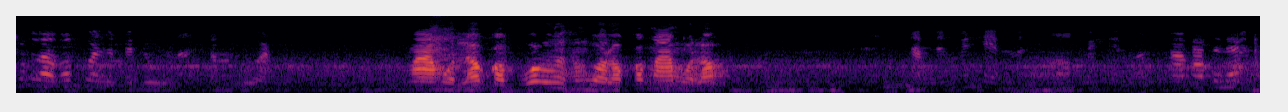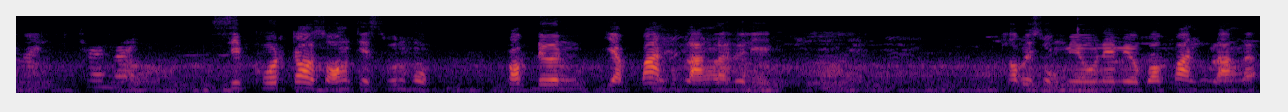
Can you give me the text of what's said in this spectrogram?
พวกเราก็ควรจะไปดูนะสำรวจมาหมดแล้วก็พวกเราสำรวจเราก็มาหมดแล้ว 10โค้ด92706ก๊อปเดินเหยียบบ้านทุกหลังแล้วเฮอรีเข้าไปส่งเมลในเมลบล็อกบ้านทุกหลังแล้ว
